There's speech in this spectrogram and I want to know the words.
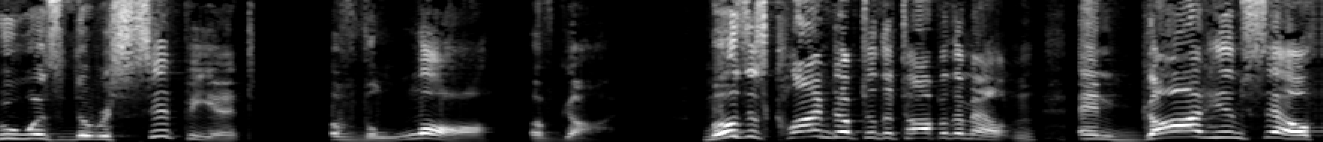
who was the recipient of the law of God. Moses climbed up to the top of the mountain, and God Himself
